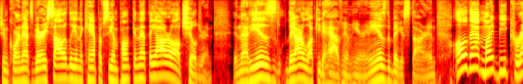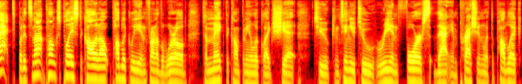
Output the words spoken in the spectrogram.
Jim Cornette's very solidly in the camp of CM Punk and that they are all children and that he is they are lucky to have him here and he is the biggest star and all of that might be correct but it's not punk's place to call it out publicly in front of the world to make the company look like shit to continue to reinforce that impression with the public.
